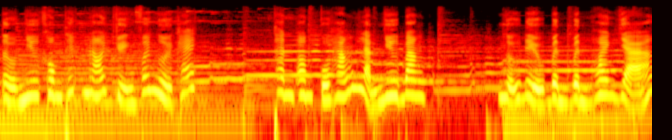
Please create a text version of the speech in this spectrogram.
Tự như không thích nói chuyện với người khác. Thanh âm của hắn lạnh như băng. Ngữ điệu bình bình hoang dã.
